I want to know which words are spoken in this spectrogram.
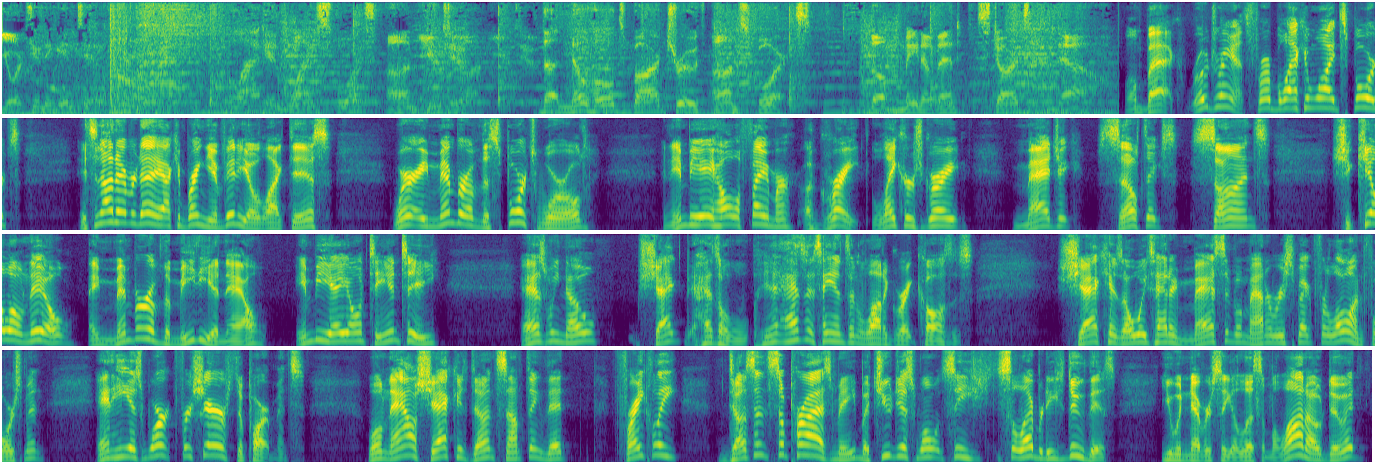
You're tuning into Black and White Sports on YouTube. The no holds barred truth on sports. The main event starts now. I'm back. Rodrance for Black and White Sports. It's not every day I can bring you a video like this where a member of the sports world, an NBA Hall of Famer, a great, Lakers great, Magic, Celtics, Suns, Shaquille O'Neal, a member of the media now, NBA on TNT. As we know, Shaq has a has his hands in a lot of great causes. Shaq has always had a massive amount of respect for law enforcement, and he has worked for sheriff's departments. Well, now Shaq has done something that, frankly, doesn't surprise me, but you just won't see celebrities do this. You would never see Alyssa Milano do it.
